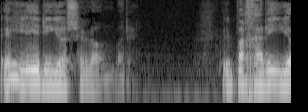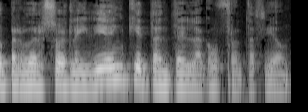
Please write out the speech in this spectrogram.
El lirio es el hombre. El pajarillo perverso es la idea inquietante de la confrontación,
